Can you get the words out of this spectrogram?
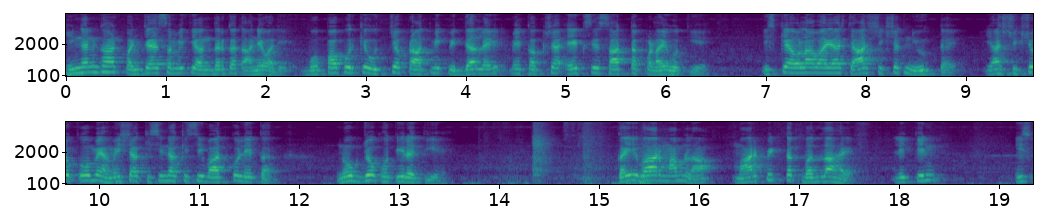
हिंगनघाट पंचायत समिति अंतर्गत आने वाले बोपापुर के उच्च प्राथमिक विद्यालय में कक्षा एक से सात तक पढ़ाई होती है। इसके अलावा यहाँ चार शिक्षक नियुक्त है। यहाँ शिक्षकों में हमेशा किसी न किसी बात को लेकर नोकझोंक होती रहती है। कई बार मामला मारपीट तक बदला है, लेकिन इस,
